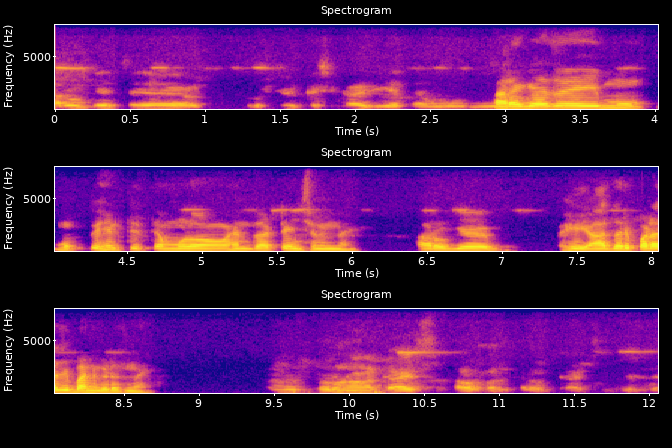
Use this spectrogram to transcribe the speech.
आरोग्याच्या दृष्टीने कशी काळजी घेता ऊन- आरोग्याचं मु- मुक्त हिंडते त्यामुळं ह्यांचा टेन्शन नाही. आरोग्य हे आजारी पडायची भानगडच नाही. अं, तरुणांना काय आव्हान करावं? काय सुचवायचं?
